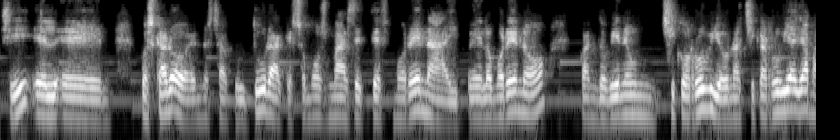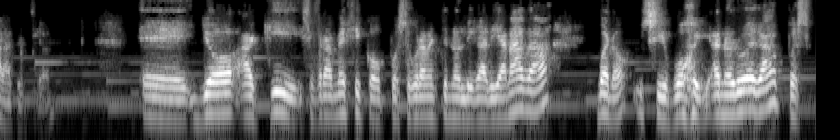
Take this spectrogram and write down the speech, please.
¿sí? El, pues claro, en nuestra cultura, que somos más de tez morena y pelo moreno, cuando viene un chico rubio o una chica rubia llama la atención. Eh, yo aquí, si fuera México, pues seguramente no ligaría nada. Bueno, si voy a Noruega, pues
